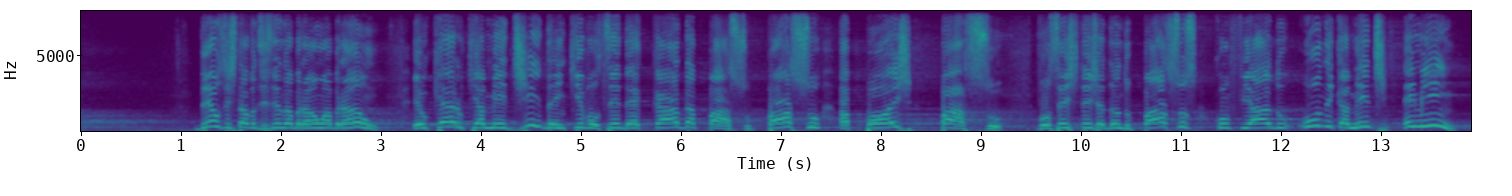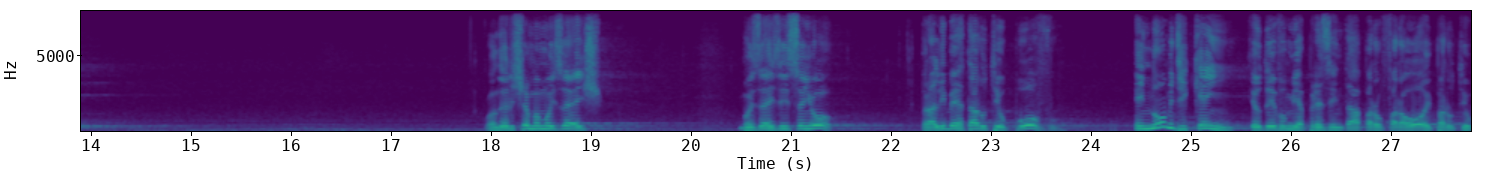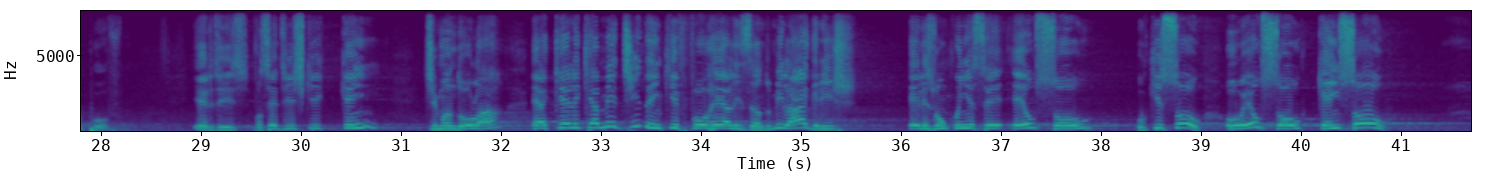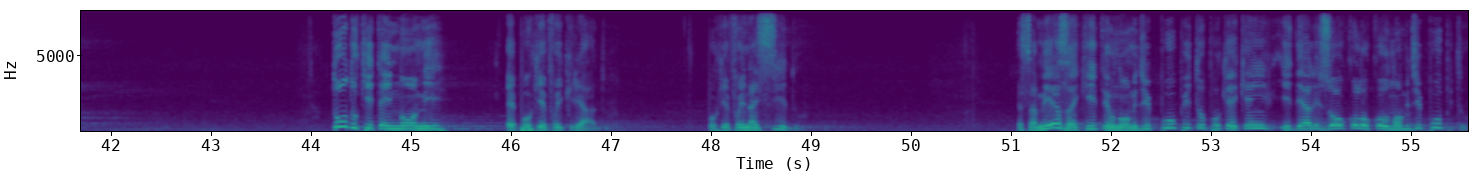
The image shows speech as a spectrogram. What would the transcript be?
Deus estava dizendo a Abraão: Abraão, eu quero que a medida em que você der cada passo, passo após passo, você esteja dando passos confiado unicamente em mim. Quando ele chama Moisés, Moisés diz: Senhor, para libertar o teu povo, em nome de quem eu devo me apresentar para o Faraó e para o teu povo? E ele diz: Você diz que quem te mandou lá é aquele que, à medida em que for realizando milagres, eles vão conhecer: Eu sou o que sou, ou eu sou quem sou. Tudo que tem nome é porque foi criado porque foi nascido. Essa mesa aqui tem o nome de púlpito, porque quem idealizou colocou o nome de púlpito.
